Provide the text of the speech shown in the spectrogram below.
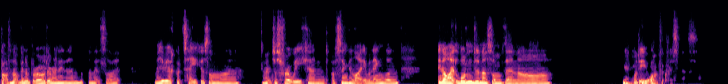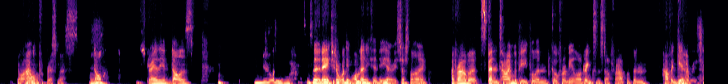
But I've not been abroad or anything. And it's like, maybe I could take her somewhere, like just for a weekend. I was thinking like even England, you know, like London or something. Or Yeah. what do you want for Christmas? What do I want for Christmas? Mm. Dollars. Australian dollars. No. At a certain age, you don't really want anything, do you? It's just like I'd rather spend time with people and go for a meal or drinks and stuff rather than have a Yeah, gift.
